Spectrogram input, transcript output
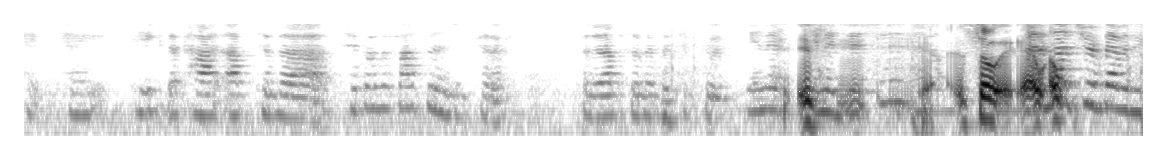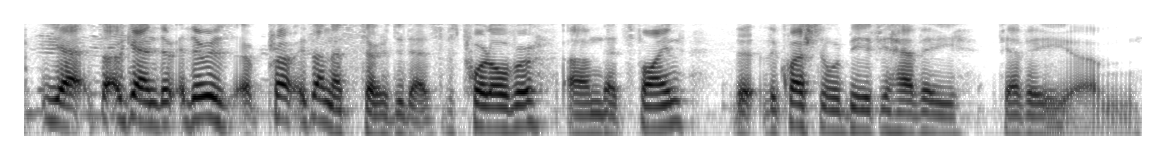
take take take the pot up to the tip of the faucet and just kind of put it up so that the tip goes in it If- in addition? so I'm uh, not sure if that was exactly. yeah. So again, there, there is a pro- it's not necessary to do that. If it's poured over, um, that's fine. The the question would be if you have a if you have a um,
